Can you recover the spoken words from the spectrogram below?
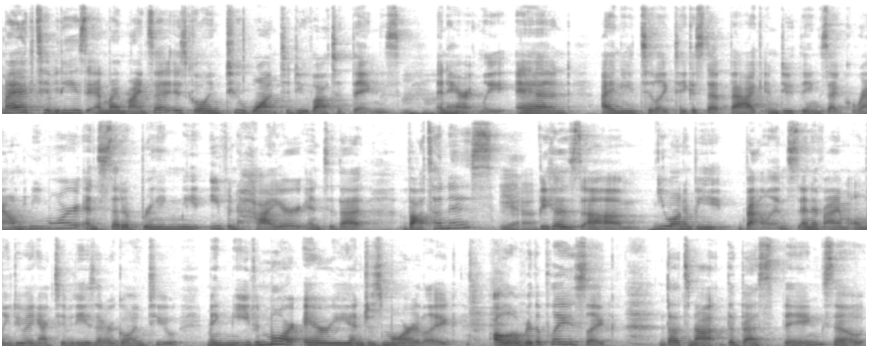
my activities and my mindset is going to want to do vata things mm-hmm. inherently, yeah. and I need to like take a step back and do things that ground me more instead of bringing me even higher into that vataness. Yeah. Because um, you want to be balanced. And if I'm only doing activities that are going to make me even more airy and just more like all over the place, like that's not the best thing. So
